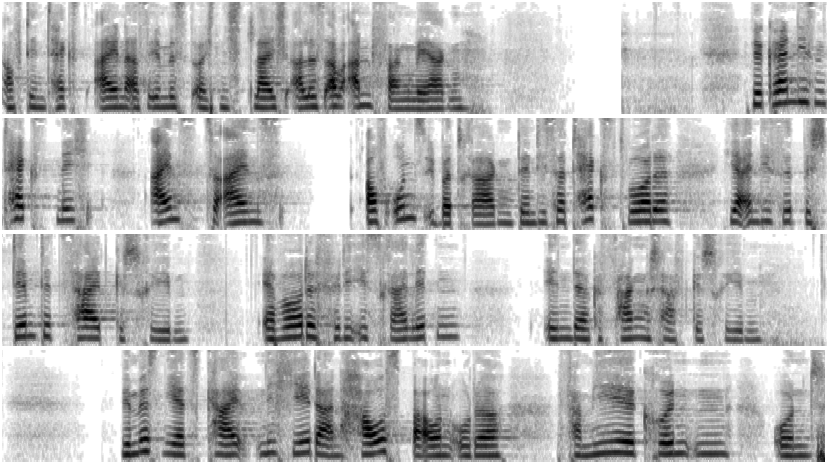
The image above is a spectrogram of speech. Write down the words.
auf den Text ein. Also ihr müsst euch nicht gleich alles am Anfang merken. Wir können diesen Text nicht eins zu eins auf uns übertragen, denn dieser Text wurde ja in diese bestimmte Zeit geschrieben. Er wurde für die Israeliten in der Gefangenschaft geschrieben. Wir müssen jetzt kein, nicht jeder ein Haus bauen oder Familie gründen und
